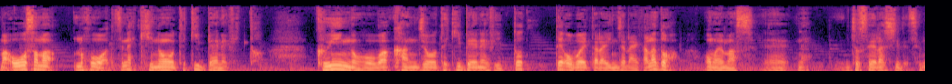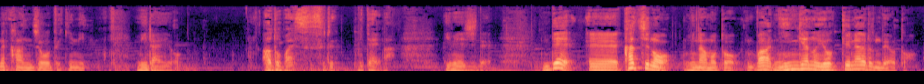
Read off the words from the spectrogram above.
まあ、王様の方はですね、機能的ベネフィット。クイーンの方は感情的ベネフィットって覚えたらいいんじゃないかなと思います。えー、ね、女性らしいですよね。感情的に未来をアドバイスするみたいなイメージで。で、えー、価値の源は人間の欲求にあるんだよと。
